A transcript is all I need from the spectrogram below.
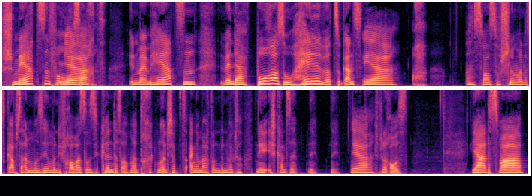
Schmerzen verursacht in meinem Herzen, wenn der Bohrer so hell wird, so ganz Ja. das war so schlimm und das gab es am Museum und die Frau war so, sie können das auch mal drücken und ich habe das angemacht und bin wirklich so, nee, ich kann es nicht, nee, nee, Ja. ich bin raus. Ja, das war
